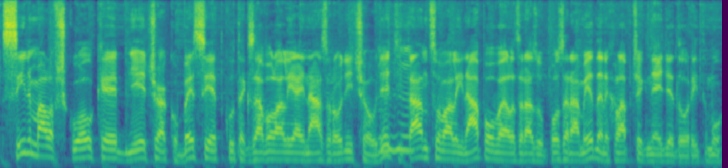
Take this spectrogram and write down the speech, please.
syn mal v škôlke niečo ako besiedku, tak zavolali aj nás rodičov. Deti Mhm. tancovali na povel, zrazu pozerám, jeden chlapček nejde do rytmu.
